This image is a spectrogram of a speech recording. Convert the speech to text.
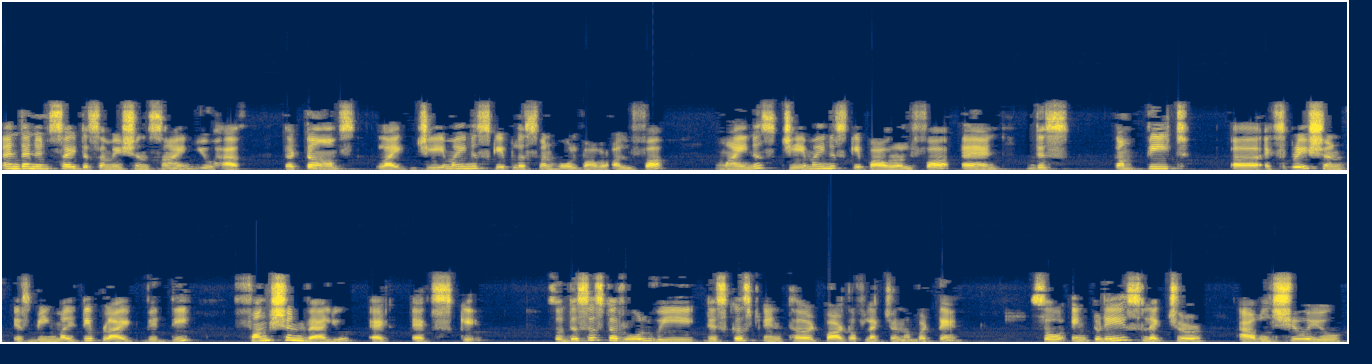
and then inside the summation sign you have the terms like j minus k plus 1 whole power alpha minus j minus k power alpha and this complete uh, expression is being multiplied with the function value at xk. So this is the rule we discussed in third part of lecture number 10. So in today's lecture, I will show you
